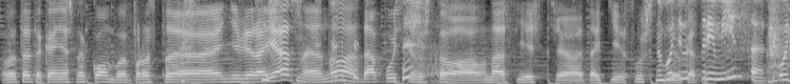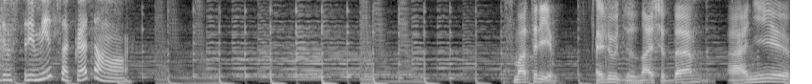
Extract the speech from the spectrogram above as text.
Вот это, конечно, комбо просто невероятное, но допустим, что у нас есть э, такие слушатели. Ну, будем стремиться, будем стремиться к этому. Смотри, люди, значит, да, они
